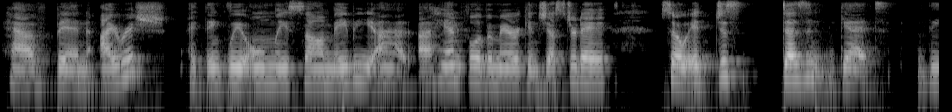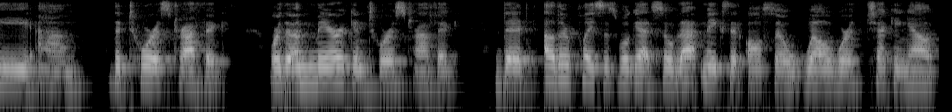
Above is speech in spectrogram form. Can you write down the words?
have been Irish. I think we only saw maybe a, a handful of Americans yesterday. So it just doesn't get the um, the tourist traffic or the American tourist traffic that other places will get. So that makes it also well worth checking out,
